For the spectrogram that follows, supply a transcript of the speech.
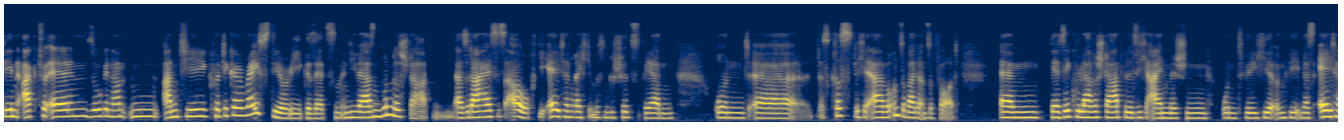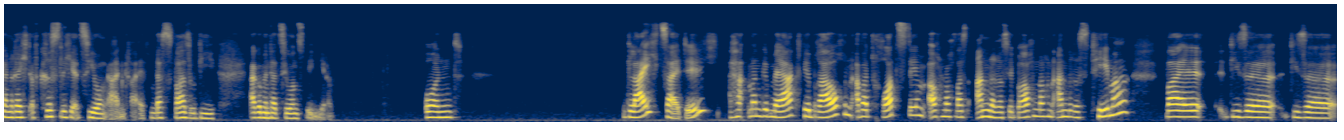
den aktuellen sogenannten Anti-Critical Race Theory Gesetzen in diversen Bundesstaaten. Also da heißt es auch, die Elternrechte müssen geschützt werden und äh, das christliche Erbe und so weiter und so fort. Ähm, der säkulare Staat will sich einmischen und will hier irgendwie in das Elternrecht auf christliche Erziehung eingreifen. Das war so die Argumentationslinie. Und gleichzeitig hat man gemerkt, wir brauchen aber trotzdem auch noch was anderes. Wir brauchen noch ein anderes Thema, weil diese, diese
